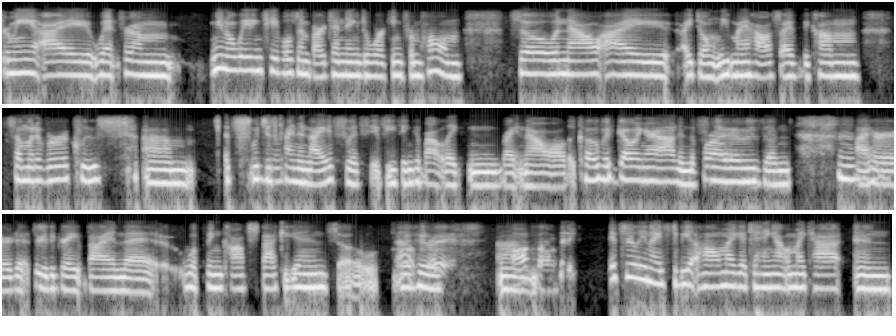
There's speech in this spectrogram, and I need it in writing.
for me. I went from you know waiting tables and bartending to working from home so now i i don't leave my house i've become somewhat of a recluse um it's which mm-hmm. is kind of nice with if you think about like right now all the covid going around and the flus right. and mm-hmm. i heard through the grapevine that whooping coughs back again so oh, great. Um, awesome it's really nice to be at home. I get to hang out with my cat and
